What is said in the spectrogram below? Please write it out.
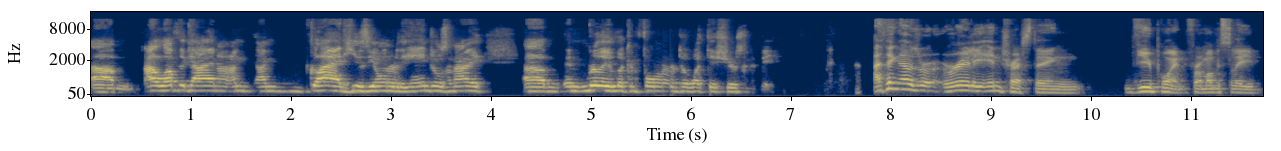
um, I love the guy, and I'm I'm glad he's the owner of the Angels, and I um, am really looking forward to what this year's going to be. I think that was a really interesting viewpoint from obviously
